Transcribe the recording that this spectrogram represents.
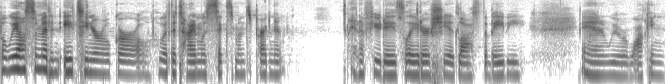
But we also met an 18 year old girl who at the time was six months pregnant. And a few days later she had lost the baby. And we were walking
